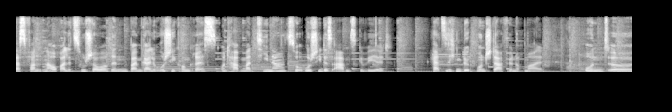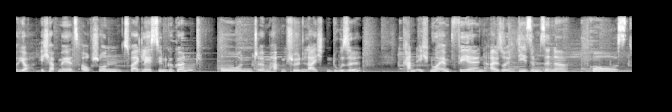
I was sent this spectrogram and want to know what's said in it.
Das fanden auch alle Zuschauerinnen beim Geile Uschi-Kongress und haben Martina zur Uschi des Abends gewählt. Herzlichen Glückwunsch dafür nochmal. Und äh, ja, ich habe mir jetzt auch schon zwei Gläschen gegönnt und ähm, habe einen schönen leichten Dusel. Kann ich nur empfehlen, also in diesem Sinne, Prost!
